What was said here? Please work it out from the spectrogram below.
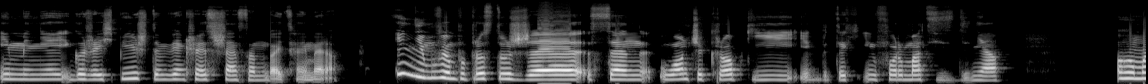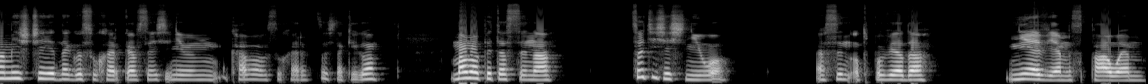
Im mniej gorzej śpisz, tym większa jest szansa na Alzheimera. Inni mówią po prostu, że sen łączy kropki jakby tych informacji z dnia. O, mam jeszcze jednego sucharka, w sensie, nie wiem, kawał, suchar, coś takiego. Mama pyta syna, co ci się śniło? A syn odpowiada, nie wiem, spałem.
